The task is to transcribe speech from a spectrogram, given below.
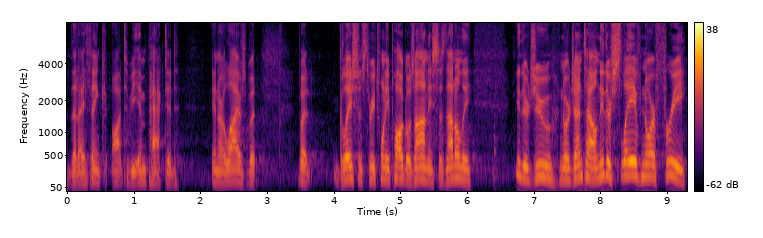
that I think ought to be impacted in our lives, but, but Galatians 3:20, Paul goes on, he says, not only neither Jew nor Gentile, neither slave nor free,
